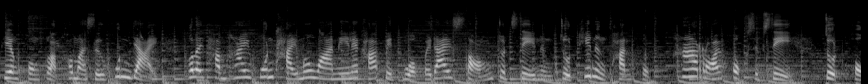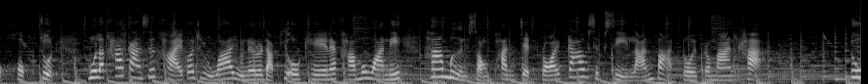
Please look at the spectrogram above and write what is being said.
ที่ยังคงกลับเข้ามาซื้อหุ้นใหญ่ ก็เลยทำให้หุ้นไทยเมื่อวานนี้นะคะ ปิดบวกไปได้ 2.41 จุดที่ 1,564จุด66 จุด มูลค่าการซื้อขายก็ถือว่าอยู่ในระดับที่โอเคนะคะ เมื่อวานนี้ 52,794 ล้านบาทโดยประมาณค่ะ ดู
